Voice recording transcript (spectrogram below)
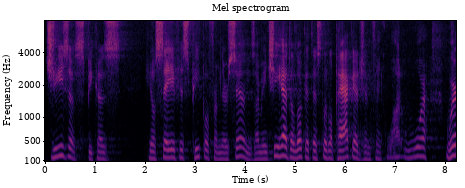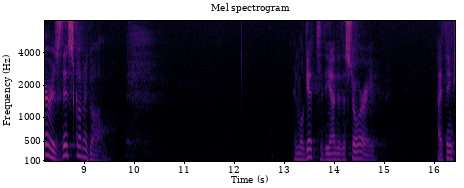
Jesus because he'll save his people from their sins? I mean, she had to look at this little package and think, what, where, where is this going to go? And we'll get to the end of the story. I think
